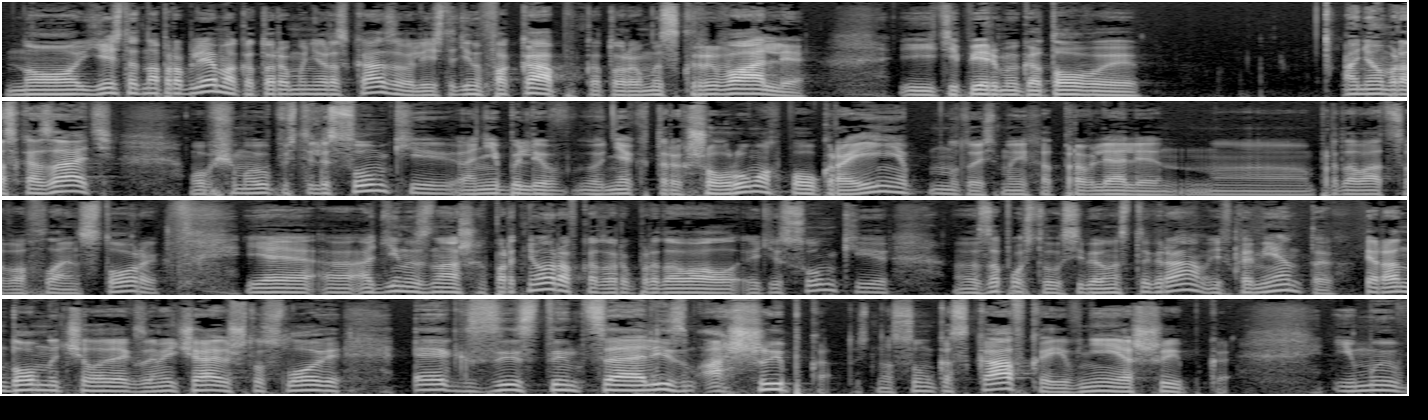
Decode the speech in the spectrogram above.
Но есть одна проблема, о которой мы не рассказывали. Есть один факап, который мы скрывали. И теперь мы готовы о нем рассказать. В общем, мы выпустили сумки, они были в некоторых шоурумах по Украине, ну, то есть мы их отправляли э, продаваться в офлайн сторы И э, один из наших партнеров, который продавал эти сумки, э, запустил себя в Инстаграм и в комментах. И рандомный человек замечает, что в слове экзистенциализм ошибка. То есть на сумка с кавкой, и в ней ошибка и мы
